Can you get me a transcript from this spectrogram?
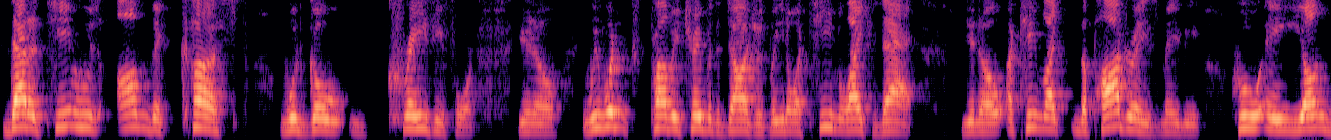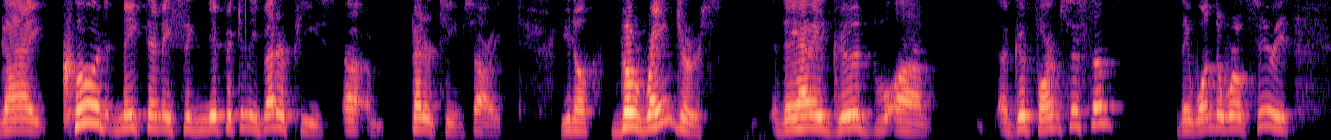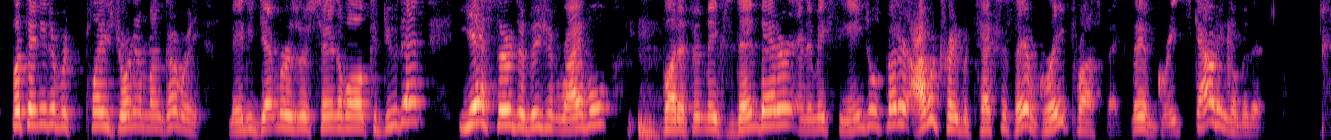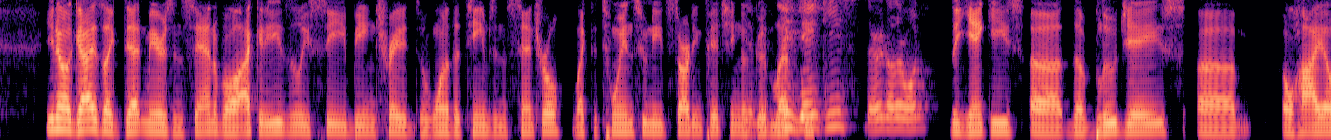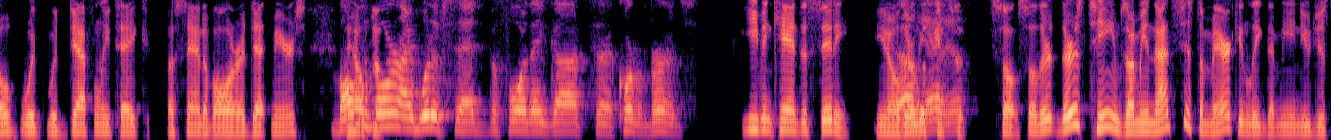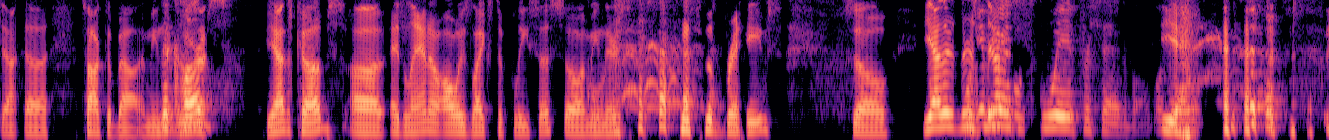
that a team who's on the cusp would go crazy for. You know, we wouldn't probably trade with the Dodgers, but you know, a team like that, you know, a team like the Padres, maybe, who a young guy could make them a significantly better piece, uh, better team. Sorry, you know, the Rangers they have a good uh, a good farm system. They won the World Series, but they need to replace Jordan Montgomery. Maybe Detmers or Sandoval could do that. Yes, they're a division rival, but if it makes them better and it makes the Angels better, I would trade with Texas. They have great prospects. They have great scouting over there. You know, guys like Detmers and Sandoval, I could easily see being traded to one of the teams in the Central, like the Twins, who need starting pitching, a yeah, good left. The Yankees, they're another one the Yankees, uh, the Blue Jays, uh, Ohio would would definitely take a Sandoval or a Detmers. Baltimore, I would have said before they got uh, Corbin Burnes. Even Kansas City, you know, oh, they're looking yeah, yeah. to. So, so there, there's teams. I mean, that's just American League that me and you just uh, uh talked about. I mean, the Cubs. Yeah, the Cubs. Uh, Atlanta always likes to fleece us. So, I mean, there's, there's the Braves. So, yeah, there, there's we'll give definitely... you a squid for Sandoval. Okay? Yeah,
